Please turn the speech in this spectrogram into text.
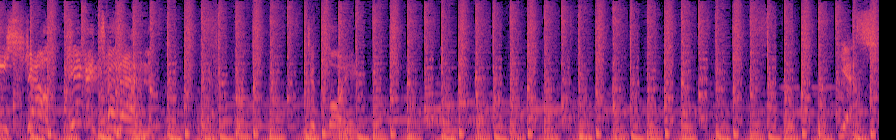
bloody shell! Give it to them! Deploying. Yes.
